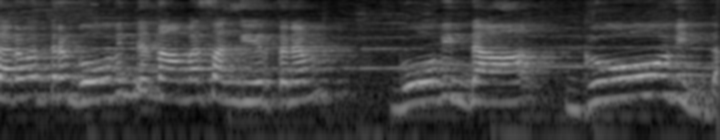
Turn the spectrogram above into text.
സർവത്ര ഗോവിന്ദ നാമ സങ്കീർത്തനം. ഗോവിന്ദ ഗോവിന്ദ.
